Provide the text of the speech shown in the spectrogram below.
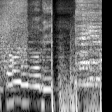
hold on me.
